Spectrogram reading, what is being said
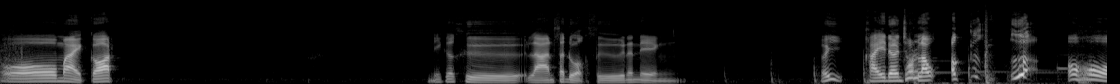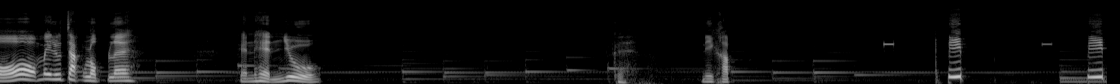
โอ้ my god นี่ก็คือร้านสะดวกซื้อนั่นเอง เฮ้ย ใครเดินชนเราเออ โอ้โห ไม่รู้จักหลบเลย เห็นเห็นอยู่ นี่ครับ ปิ๊บ ปิ๊บ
